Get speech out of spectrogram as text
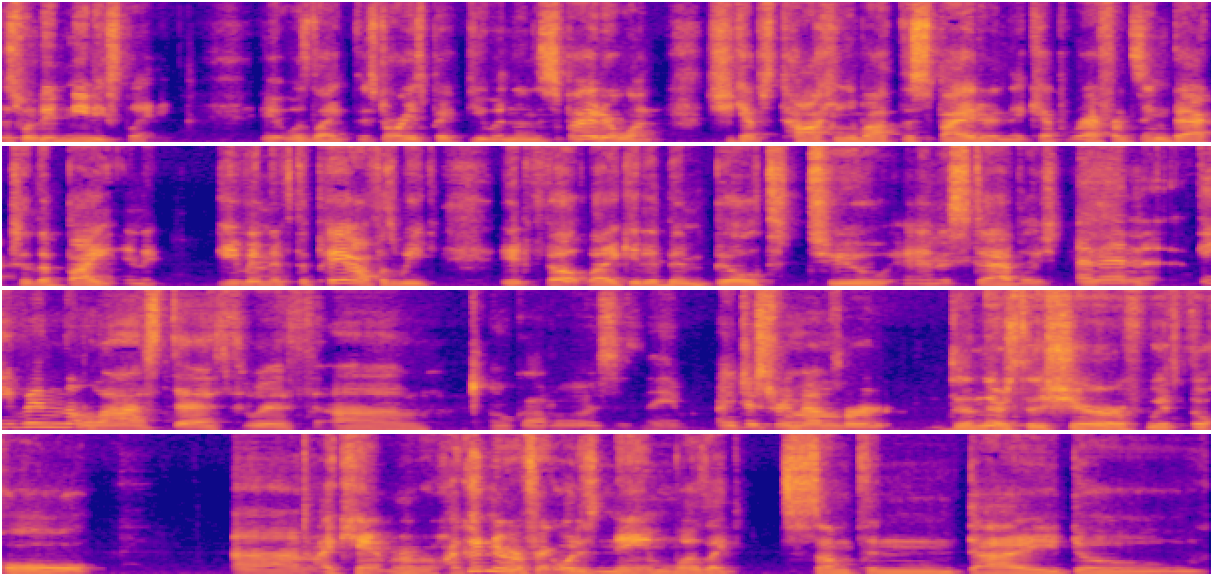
this one didn't need explaining. It was like the stories picked you, and then the spider one, she kept talking about the spider, and they kept referencing back to the bite, and it, even if the payoff was weak, it felt like it had been built to and established. And then even the last death with um oh god, what was his name? I just remember Then there's the sheriff with the whole um I can't remember. I couldn't ever figure out what his name was. Like something Dido.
